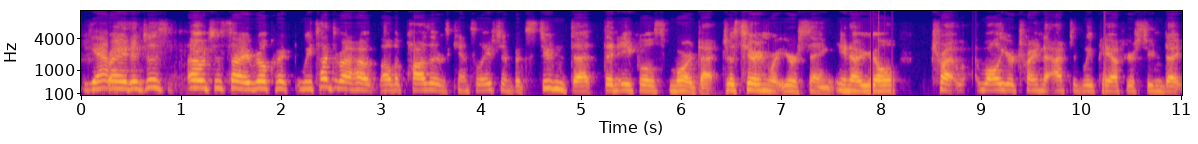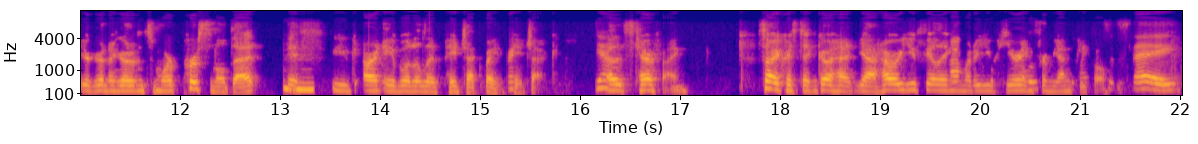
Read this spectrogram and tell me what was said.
Yeah. Right. It just, oh, just sorry, real quick. We talked about how all the positives cancellation, but student debt then equals more debt. Just hearing what you're saying, you know, you'll try while you're trying to actively pay off your student debt, you're going to go into more personal debt mm-hmm. if you aren't able to live paycheck by right. paycheck. Yeah. That's terrifying. Sorry, Kristin, go ahead. Yeah. How are you feeling and what are you hearing from young people? To say,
